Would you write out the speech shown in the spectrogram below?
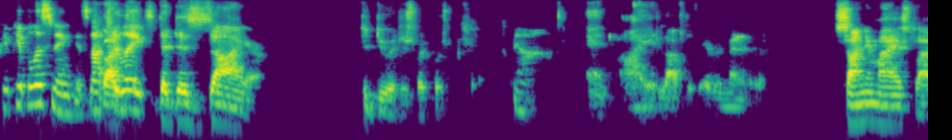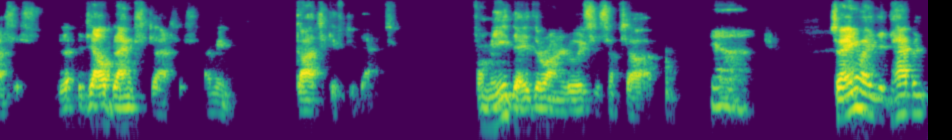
people listening, it's not but too late. the desire to do it is what pushed me through. Yeah. And I loved it every minute of it. Sonia Meyer's classes, Del Blank's classes. I mean, God's gift to dance. For me, they're on of Saab. Yeah. So anyway, it happened.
